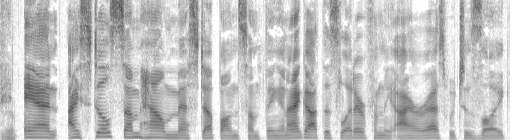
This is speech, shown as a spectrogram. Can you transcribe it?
Yep. And I still somehow messed up on something. And I got this letter from the IRS, which is like,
